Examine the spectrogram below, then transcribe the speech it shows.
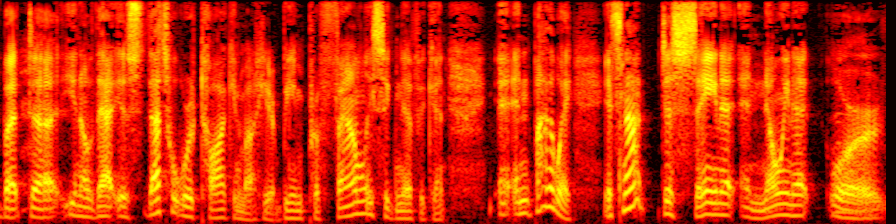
but uh, you know that is that's what we're talking about here, being profoundly significant. And, and by the way, it's not just saying it and knowing it or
